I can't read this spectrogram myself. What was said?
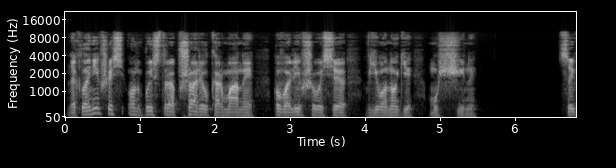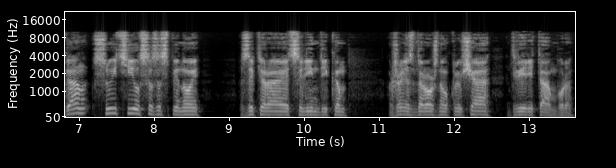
Наклонившись, он быстро обшарил карманы повалившегося в его ноги мужчины. Цыган суетился за спиной, запирая цилиндриком железнодорожного ключа двери тамбура.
